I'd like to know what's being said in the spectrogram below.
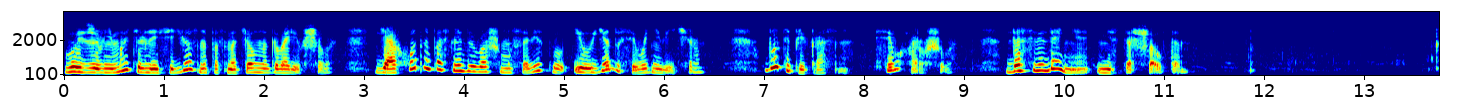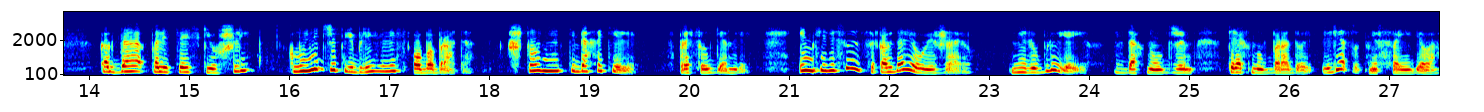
Луиджи внимательно и серьезно посмотрел на говорившего. Я охотно последую вашему совету и уеду сегодня вечером. Вот и прекрасно. Всего хорошего. До свидания, мистер Шелтон. Когда полицейские ушли, к Луиджи приблизились оба брата. «Что они от тебя хотели?» — спросил Генри. «Интересуются, когда я уезжаю». «Не люблю я их», — вздохнул Джим, тряхнув бородой. «Лезут не в свои дела».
